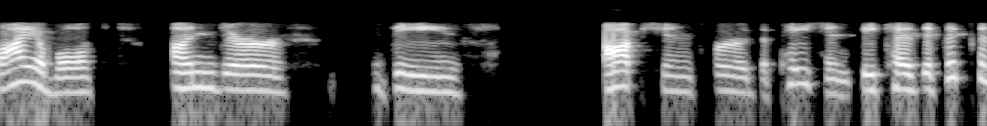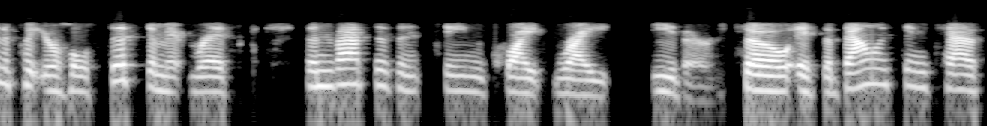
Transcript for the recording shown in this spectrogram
viable under these options for the patient because if it's going to put your whole system at risk, then that doesn't seem quite right either. So it's a balancing test,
